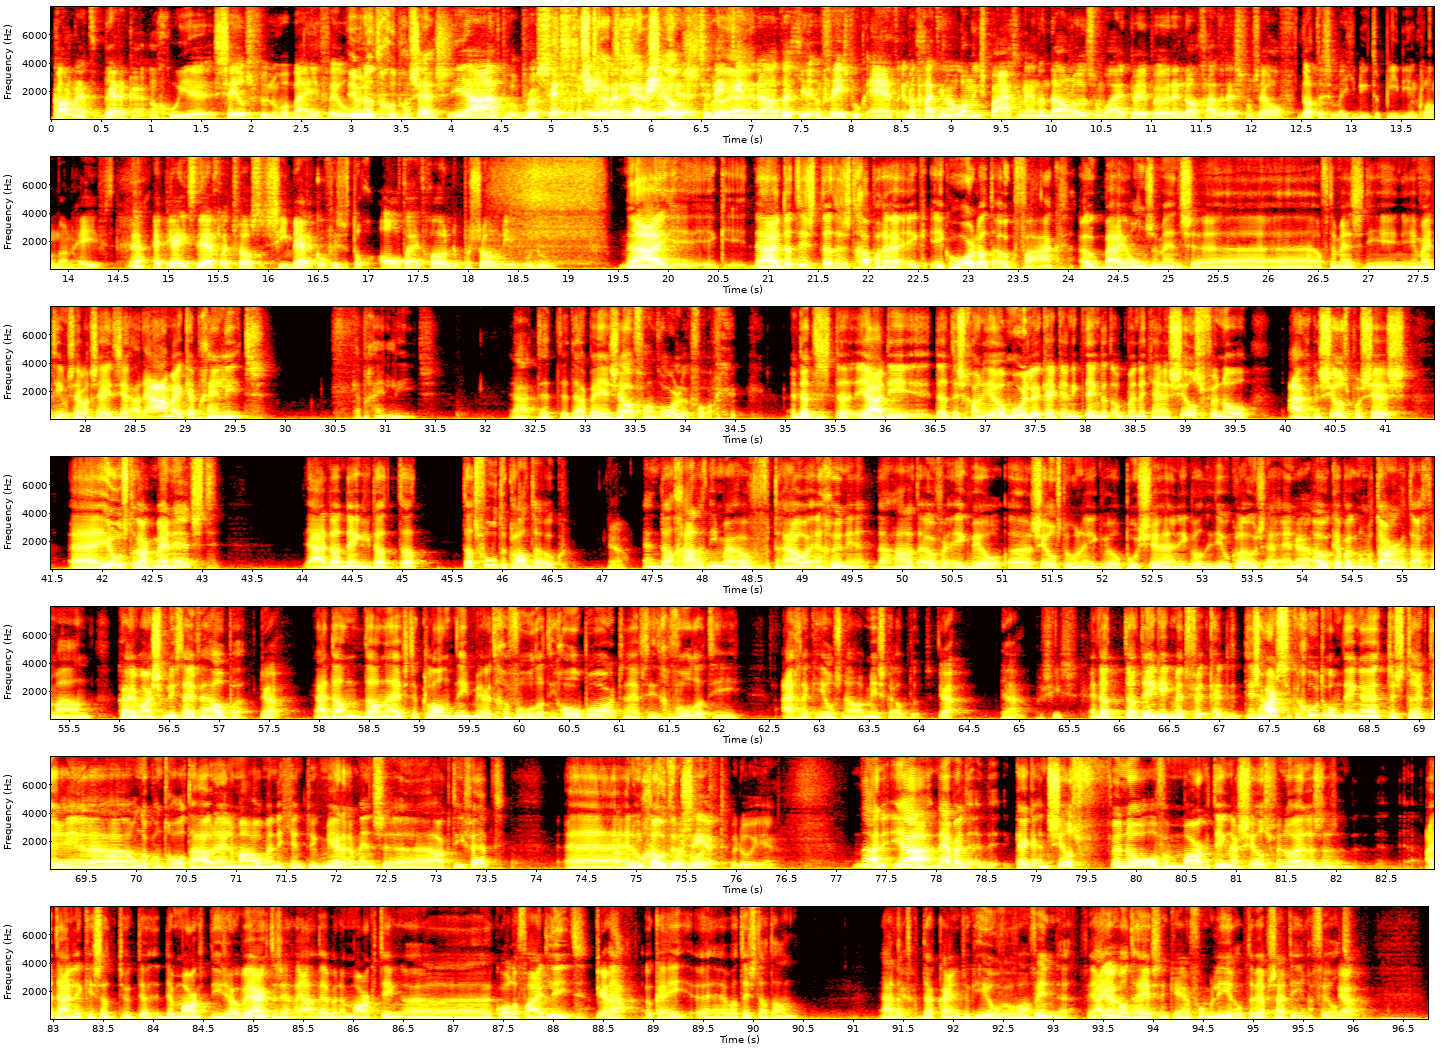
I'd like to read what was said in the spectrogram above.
Kan het werken, een goede sales funnel waarbij je veel Je bedoelt een goed proces. ja, een pro- proces is één, maar ze denken, sales, ze denken inderdaad dat je een Facebook-ad en dan gaat hij naar een landingspagina en dan downloaden ze een whitepaper en dan gaat de rest vanzelf. Dat is een beetje de utopie die een klant dan heeft. Ja. Heb jij iets dergelijks wel eens zien werken of is het toch altijd gewoon de persoon die het moet doen? Nou, ik, ik- nou dat, is, dat is het grappige. Ik, ik hoor dat ook vaak. Ook bij onze mensen, eh, of de mensen die in, in mijn teams hebben gezeten. Die zeggen, ja, maar ik heb geen leads. Ik heb geen leads. Ja, dat, daar ben je zelf verantwoordelijk voor. En dat is, ja, die, dat is gewoon heel moeilijk. Kijk, en ik denk dat op het moment dat jij een sales funnel, eigenlijk een salesproces, eh, heel strak managt. Ja, dan denk ik dat dat, dat voelt de klant ook. Ja. En dan gaat het niet meer over vertrouwen en gunnen. Dan gaat het over ik wil eh, sales doen, ik wil pushen en ik wil die deal closen. En Ja. oh, ik heb ook nog mijn target achter me aan. Kan je me alsjeblieft even helpen? Ja, Ja, dan, dan heeft de klant niet meer het gevoel dat hij geholpen wordt. Dan heeft hij het gevoel dat hij eigenlijk heel snel een miskoop doet. ja, ja precies. En dat, dat denk ik met... kijk, Het is hartstikke goed om dingen te structureren, eh, onder controle te houden. Helemaal op het moment dat je natuurlijk meerdere mensen eh, actief hebt. Eh, en hoe groter het wordt. Bedoel je? Nou ja, nee, maar kijk, een sales funnel of een marketing naar sales funnel, hè, dat is een- uiteindelijk is dat natuurlijk de, de markt die zo werkt. Dan zeggen we, ja, we hebben een marketing eh, qualified lead. Ja. Ja, oké, eh, wat is dat dan? Ja, dat, Ja. daar kan je natuurlijk heel veel van vinden. Ja, Ja. Iemand heeft een keer een formulier op de website ingevuld. Ja,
